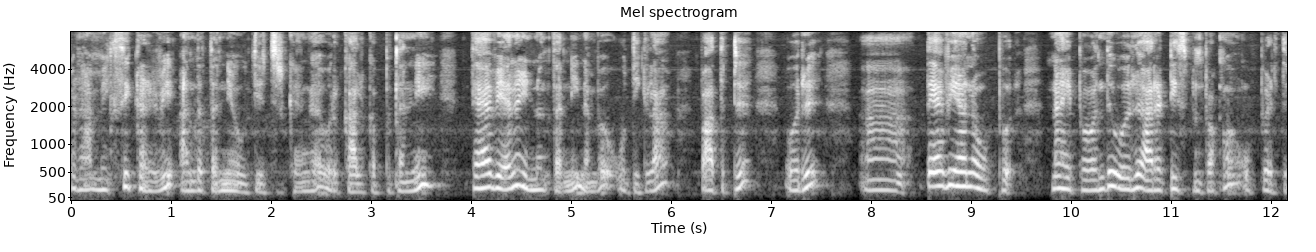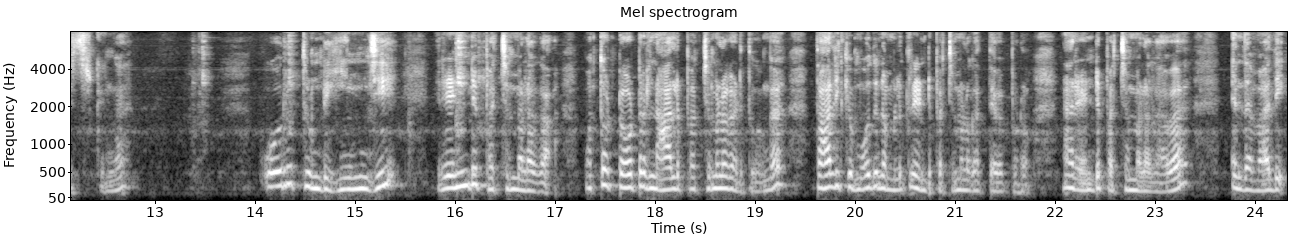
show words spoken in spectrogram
இப்போ நான் மிக்ஸி கழுவி அந்த தண்ணியை ஊற்றி வச்சுருக்கேங்க. ஒரு கால் கப்பு தண்ணி. தேவையான இன்னும் தண்ணி நம்ம ஊற்றிக்கலாம் பார்த்துட்டு ஒரு தேவையான உப்பு. நான் இப்போ வந்து ஒரு அரை டீஸ்பூன் பக்கம் உப்பு எடுத்து வச்சுருக்கேங்க. ஒரு துண்டு இஞ்சி ரெண்டு பச்சை மிளகா. மொத்தம் டோட்டல் நாலு பச்சை மிளகா எடுத்துக்கோங்க. தாளிக்கும் போது நம்மளுக்கு ரெண்டு பச்சை மிளகா தேவைப்படும். நான் ரெண்டு பச்சை மிளகாவை இந்த மாதிரி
